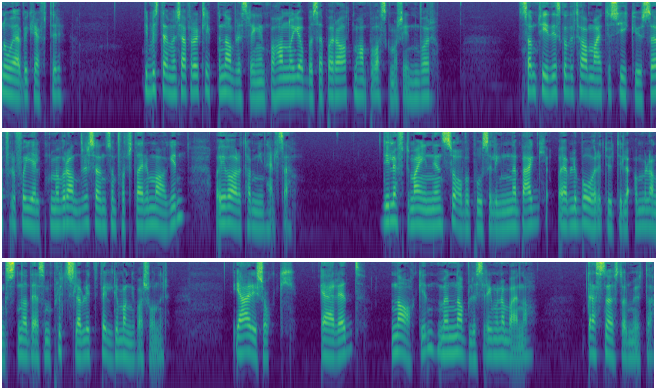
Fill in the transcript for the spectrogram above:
noe jeg bekrefter. De bestemmer seg for å klippe navlestrengen på han og jobbe separat med han på vaskemaskinen vår. Samtidig skal de ta meg til sykehuset for å få hjelp med vår andre sønn som fortsatt er i magen, og ivareta min helse. De løfter meg inn i en soveposelignende bag, og jeg blir båret ut til ambulansen av det som plutselig har blitt veldig mange personer. Jeg er i sjokk. Jeg er redd. Naken, med en navlestreng mellom beina. Det er snøstorm ute.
